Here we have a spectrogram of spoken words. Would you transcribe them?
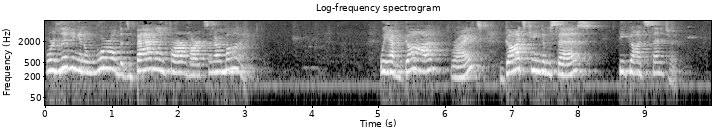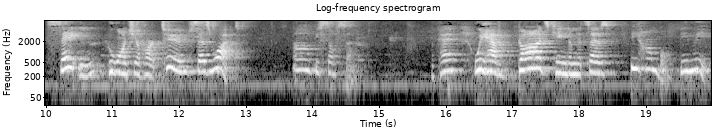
We're living in a world that's battling for our hearts and our mind. We have God, right? God's kingdom says, be God centered. Satan, who wants your heart too, says what? Oh, be self centered. Okay? We have God's kingdom that says, be humble, be meek.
